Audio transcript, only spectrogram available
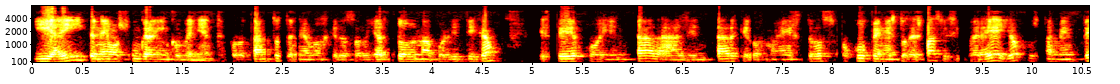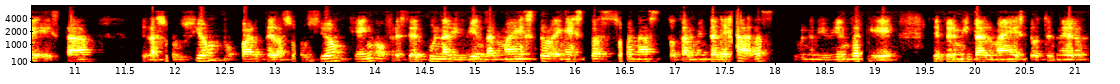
Y ahí tenemos un gran inconveniente. Por lo tanto, tenemos que desarrollar toda una política que esté orientada a alentar que los maestros ocupen estos espacios. Y para ello, justamente, está la solución o parte de la solución en ofrecer una vivienda al maestro en estas zonas totalmente alejadas, una vivienda que le permita al maestro tener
